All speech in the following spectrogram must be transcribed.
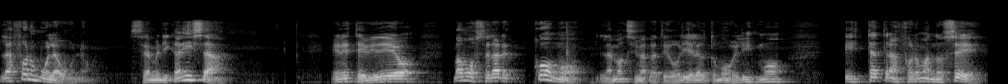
¿La Fórmula 1 se americaniza? En este video vamos a hablar cómo la máxima categoría del automovilismo está transformándose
